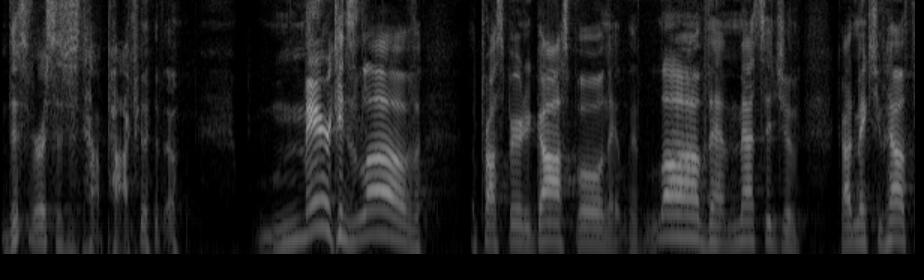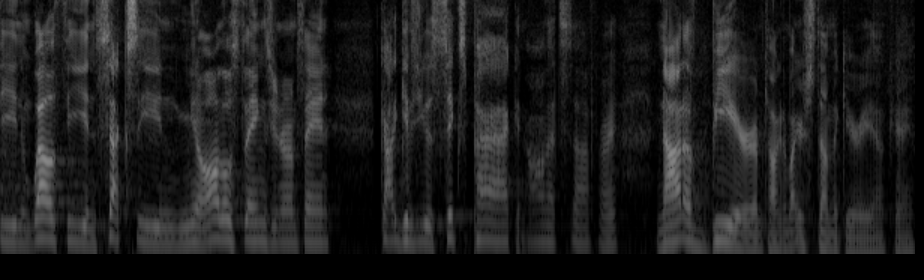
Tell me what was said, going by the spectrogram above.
This verse is just not popular, though. Americans love the prosperity gospel and they, love that message of God makes you healthy and wealthy and sexy and you know all those things, you know what I'm saying? God gives you a six pack and all that stuff, right? Not of beer. I'm talking about your stomach area, okay?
